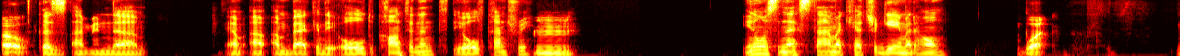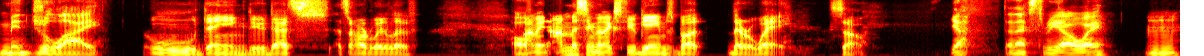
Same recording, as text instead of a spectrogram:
Oh, because I'm in um, I'm I'm back in the old continent, the old country. Mm. You know what's the next time I catch a game at home? What? Mid July. Ooh, dang, dude, that's that's a hard way to live. Oh. I mean, I'm missing the next few games, but they're away. So yeah, the next three hour away. Mm-hmm.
